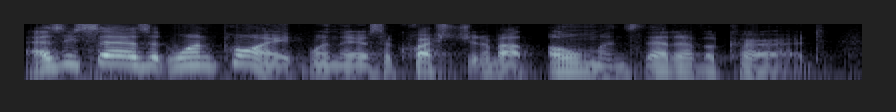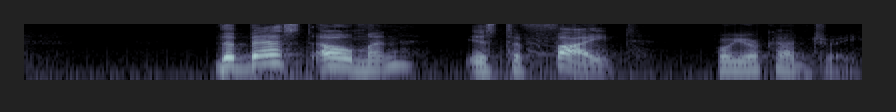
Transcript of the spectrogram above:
As he says at one point when there's a question about omens that have occurred, the best omen is to fight for your country.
